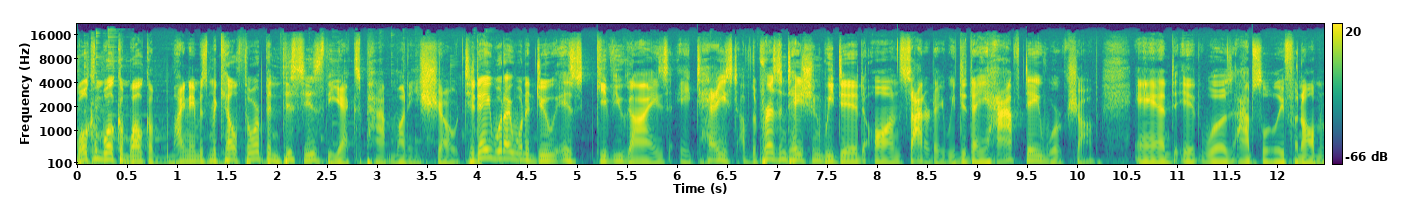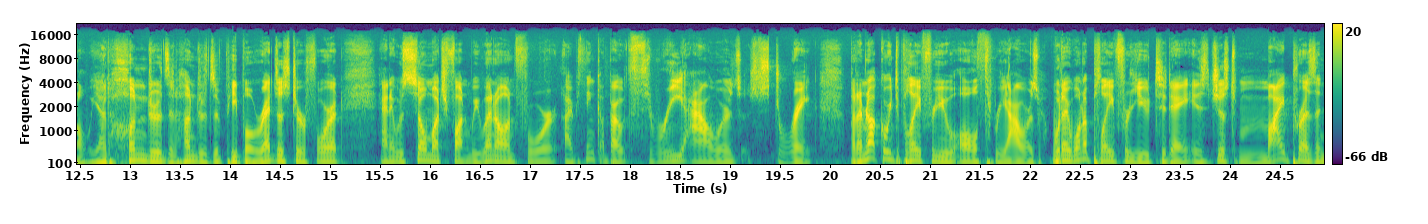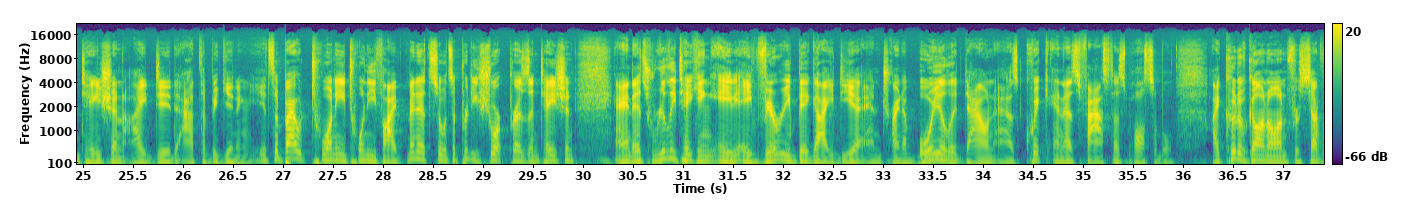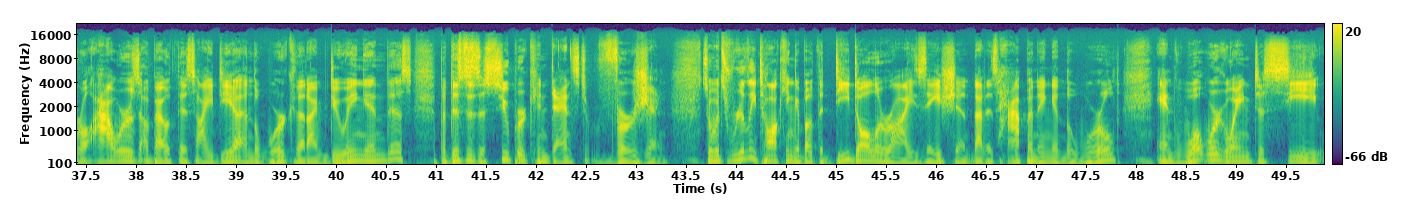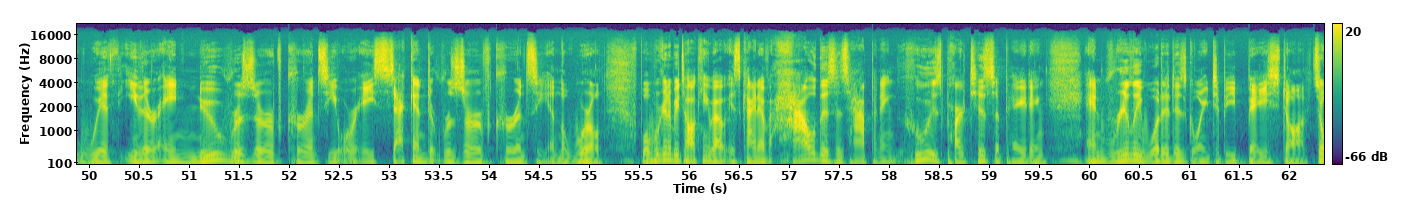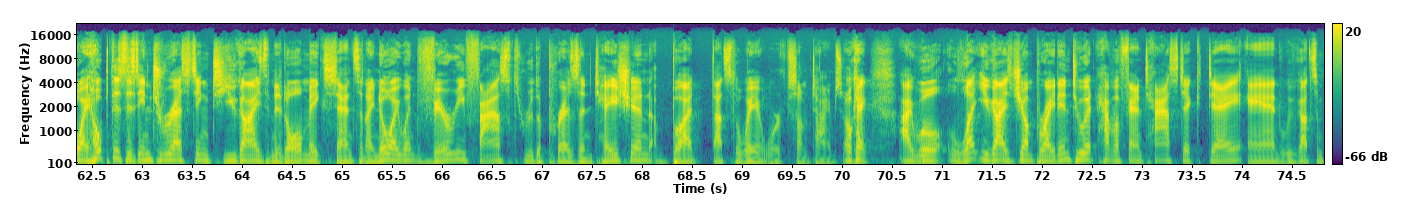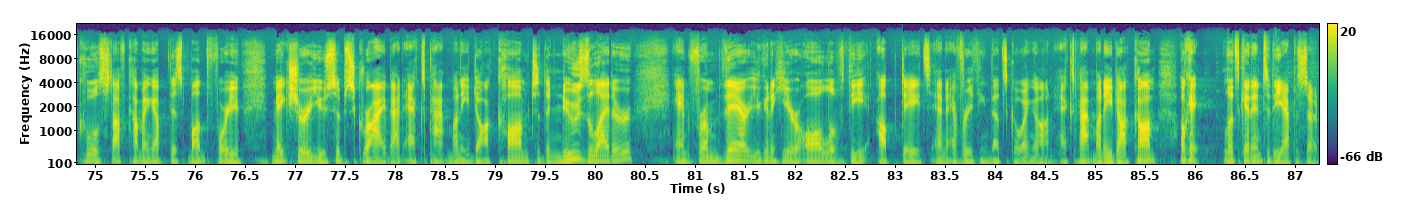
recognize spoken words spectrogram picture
Welcome, welcome, welcome. My name is Mikkel Thorup, and this is the Expat Money Show. Today, what I want to do is give you guys a taste of the presentation we did on Saturday. We did a half day workshop, and it was absolutely phenomenal. We had hundreds and hundreds of people register for it, and it was so much fun. We went on for, I think, about three hours straight. But I'm not going to play for you all three hours. What I want to play for you today is just my presentation I did at the beginning. It's about 20, 25 minutes, so it's a pretty short presentation. And it's really taking a, a very big idea and trying to boil it down as quick and as fast as possible. I could have gone on for several hours about this idea and the work that I'm doing in this, but this is a super condensed version. So it's really talking about the de dollarization that is happening in the world and what we're going to see with either a new reserve currency or a second reserve currency in the world. What we're going to be talking about is kind of how this is happening, who is participating, and really what it is going to be based on. So I hope this is interesting to you guys and it all makes sense. And I know I went very fast through the presentation, but that's the way it works sometimes. Okay, I will let you guys jump right into it. Have a fantastic day, and we've got some cool stuff coming up this month for you. Make sure you subscribe at expatmoney.com to the newsletter, and from there, you're going to hear all of the updates and everything that's going on. expatmoney.com. Okay, let's get into the episode.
